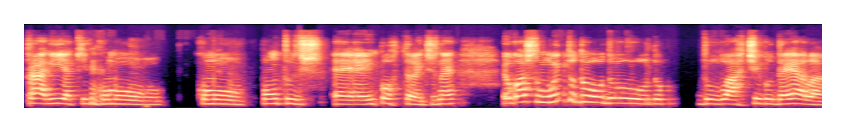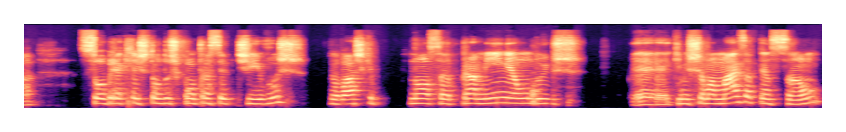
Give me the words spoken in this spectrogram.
traria aqui como, como pontos é, importantes, né? Eu gosto muito do, do, do, do artigo dela sobre a questão dos contraceptivos. Eu acho que, nossa, para mim é um dos é, que me chama mais atenção,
